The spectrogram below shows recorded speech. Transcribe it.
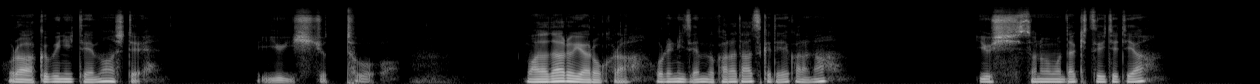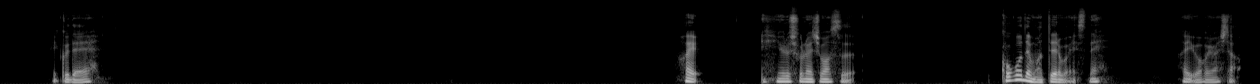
ほら、首に手回して。よいしょっと。まだだるいやろうから、俺に全部体預けてええからな。よし、そのまま抱きついててや。行くで。はい。よろしくお願いします。ここで待ってればいいんですね。はい、わかりました。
